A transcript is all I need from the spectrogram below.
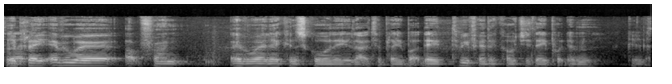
Do They play everywhere up front, everywhere they can score. They like to play, but they, to be fair, the coaches they put them Good.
